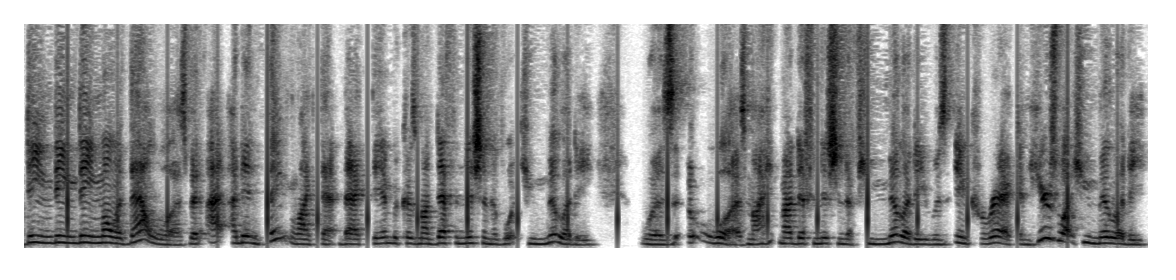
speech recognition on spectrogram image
ding ding ding moment that was. But I, I didn't think like that back then because my definition of what humility was was. My my definition of humility was incorrect. And here's what humility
